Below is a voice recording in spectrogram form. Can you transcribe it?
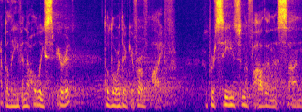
I believe in the Holy Spirit, the Lord, the giver of life, who proceeds from the Father and the Son.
